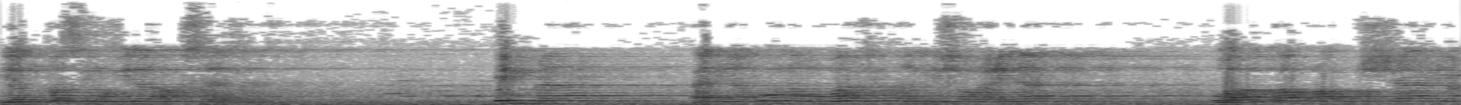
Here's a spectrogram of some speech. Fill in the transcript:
ينقسم إلى أقسام. إما أن يكون موافقا لشرعنا وأقره الشارع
